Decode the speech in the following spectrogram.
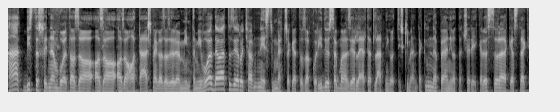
Hát biztos, hogy nem volt az a, az, a, az a hatás, meg az az öröm, mint ami volt, de hát azért, hogyha néztünk meccseket az akkori időszakban, azért lehetett látni, hogy ott is kimentek ünnepelni, ott a cserékkel összeölelkeztek,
